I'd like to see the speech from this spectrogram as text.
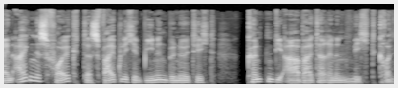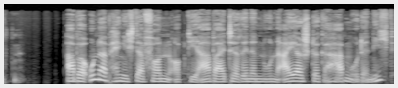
Ein eigenes Volk, das weibliche Bienen benötigt, könnten die Arbeiterinnen nicht gründen. Aber unabhängig davon, ob die Arbeiterinnen nun Eierstöcke haben oder nicht,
